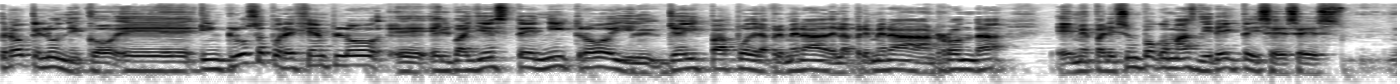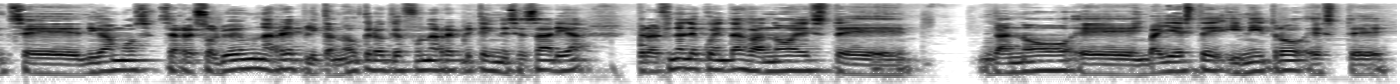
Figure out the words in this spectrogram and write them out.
Creo que el único. Eh, incluso, por ejemplo, eh, el Balleste Nitro y el Jay Papo de la primera, de la primera ronda eh, me pareció un poco más directa y se, se, digamos, se resolvió en una réplica, ¿no? Creo que fue una réplica innecesaria, pero al final de cuentas ganó este, ganó Balleste y Nitro, este,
